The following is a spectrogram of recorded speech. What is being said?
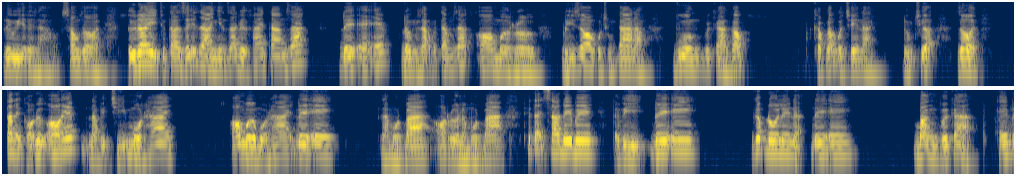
Lưu ý cho thầy giáo. Xong rồi. Từ đây chúng ta dễ dàng nhận ra được hai tam giác DEF đồng dạng với tam giác OMR. Lý do của chúng ta là vuông với cả góc cặp góc ở trên này, đúng chưa? Rồi, ta lại có được OF là vị trí 12, OM12, DE là 13, OR là 13. Thế tại sao DB? Tại vì DE gấp đôi lên ạ, DE bằng với cả EB.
